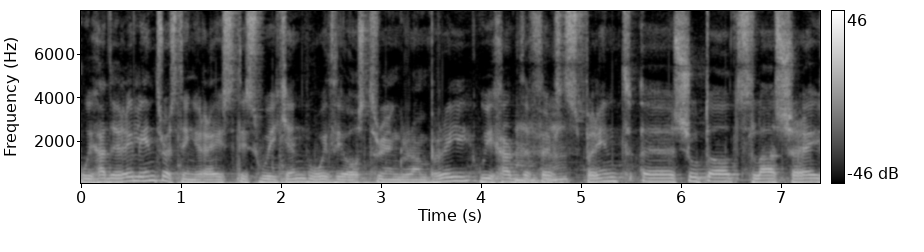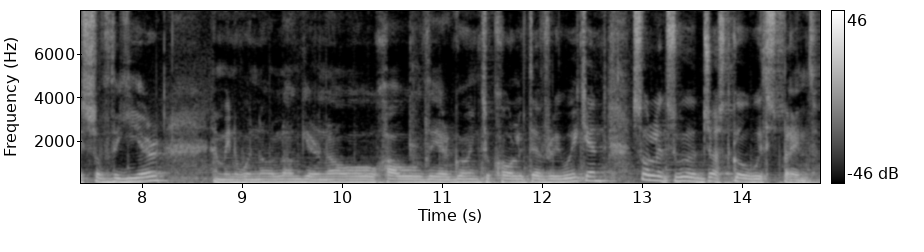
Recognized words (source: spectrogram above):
we had a really interesting race this weekend with the Austrian Grand Prix. We had the first sprint uh, shootout slash race of the year. I mean, we no longer know how they are going to call it every weekend, so let's just go with sprint.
